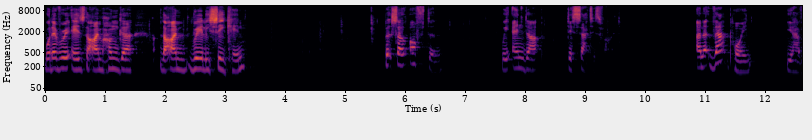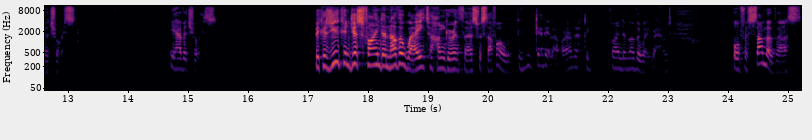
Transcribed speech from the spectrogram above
Whatever it is that I'm hunger, that I'm really seeking. But so often, we end up dissatisfied. And at that point, you have a choice. You have a choice. Because you can just find another way to hunger and thirst for stuff. Oh, didn't get it that way. I'd have to find another way round. Or for some of us,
